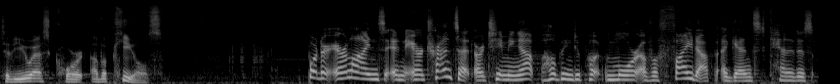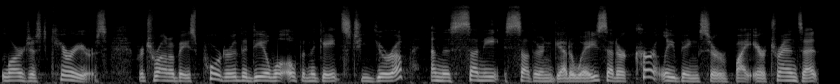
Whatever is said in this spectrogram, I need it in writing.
to the U.S. Court of Appeals. Porter Airlines and Air Transat are teaming up, hoping to put more of a fight up against Canada's largest carriers. For Toronto based Porter, the deal will open the gates to Europe and the sunny southern getaways that are currently being served by Air Transat.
